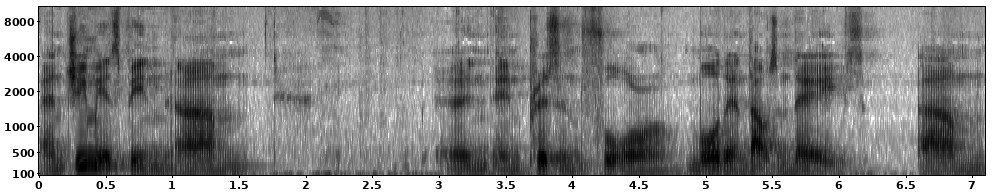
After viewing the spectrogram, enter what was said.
and Jimmy has been um, in, in, prison for more than 1,000 days. Um,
